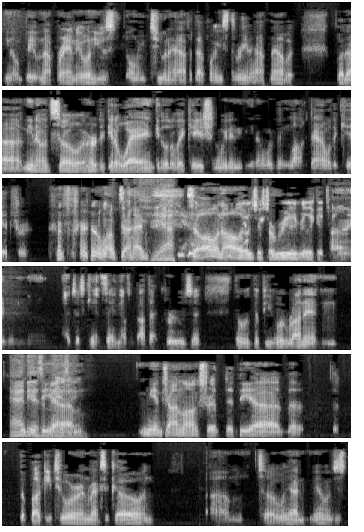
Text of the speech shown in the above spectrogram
you know, baby, not brand new. Well, he was only two and a half at that point. He's three and a half now, but but uh, you know, and so her to get away and get a little vacation. We didn't, you know, we've been locked down with a kid for for a long time yeah, Yeah. so all in all, it was just a really, really good time. And uh, I just can't say enough about that cruise and the, the people who run it. And Andy did is the, amazing. um, me and John Longstreth did the, uh, the, the, the buggy tour in Mexico. And, um, so we had, you know, just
